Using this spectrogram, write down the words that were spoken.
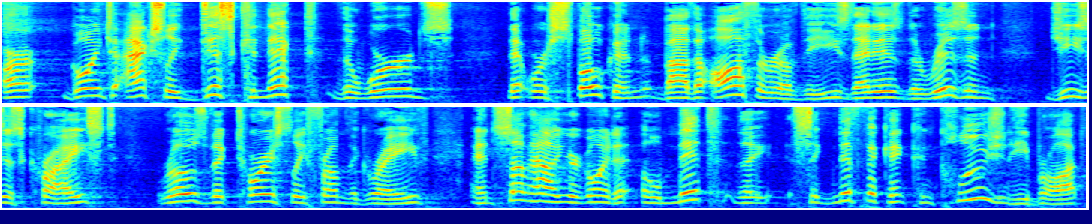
are going to actually disconnect the words that were spoken by the author of these, that is, the risen Jesus Christ, rose victoriously from the grave, and somehow you're going to omit the significant conclusion he brought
